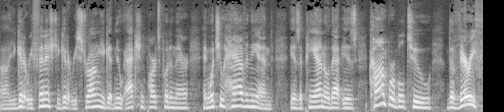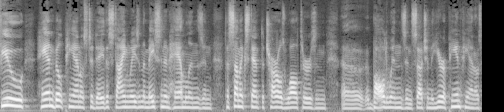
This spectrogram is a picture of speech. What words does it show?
Uh, you get it refinished, you get it restrung, you get new action parts put in there, and what you have in the end is a piano that is comparable to the very few hand-built pianos today, the Steinways and the Mason and Hamlins, and to some extent the Charles Walters and uh, Baldwins and such, and the European pianos.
